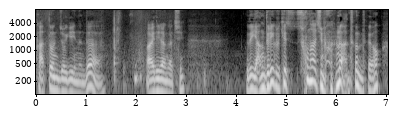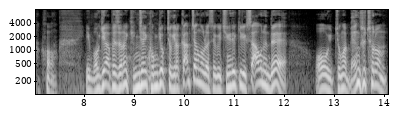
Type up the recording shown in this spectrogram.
갔던 적이 있는데 아이들이랑 같이. 근데 양들이 그렇게 순하지만은 않던데요. 어. 이 먹이 앞에서는 굉장히 공격적이라 깜짝 놀랐어요. 그 지네들끼리 싸우는데, 어 정말 맹수처럼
